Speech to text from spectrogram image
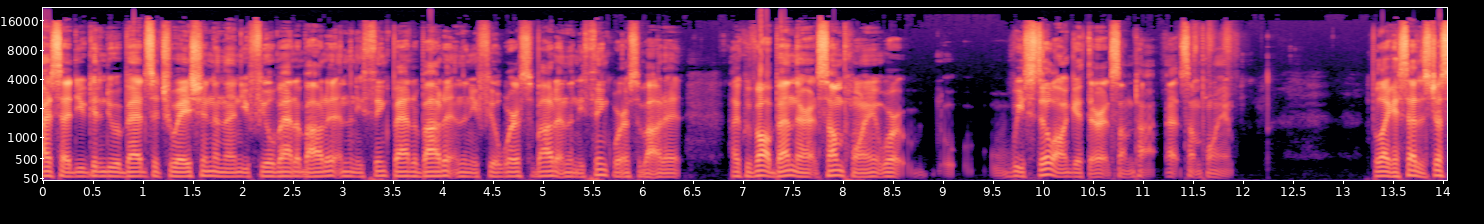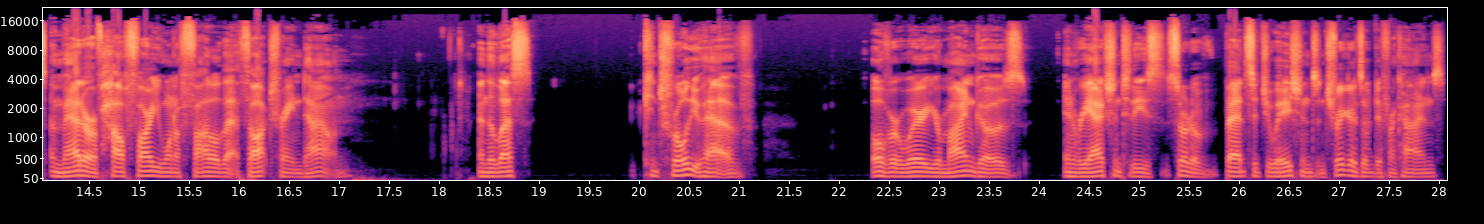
I said you get into a bad situation and then you feel bad about it, and then you think bad about it, and then you feel worse about it, and then you think worse about it. Like we've all been there at some point where we still all get there at some time at some point. But like I said, it's just a matter of how far you want to follow that thought train down. And the less control you have over where your mind goes in reaction to these sort of bad situations and triggers of different kinds,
